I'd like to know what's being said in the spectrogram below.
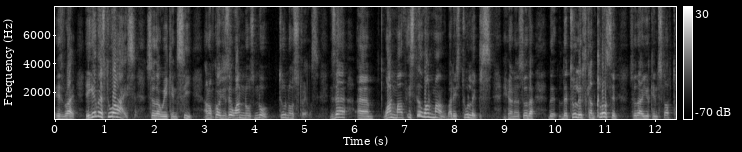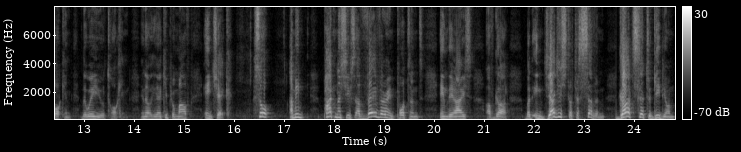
is right. He gave us two eyes, so that we can see. And of course, you say one nose, no, two nostrils. Is there um, one mouth? It's still one mouth, but it's two lips, you know, so that the, the two lips can close it so that you can stop talking the way you're talking. You know, you keep your mouth in check. So, I mean, partnerships are very, very important in the eyes of God. But in Judges chapter 7, God said to Gideon,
